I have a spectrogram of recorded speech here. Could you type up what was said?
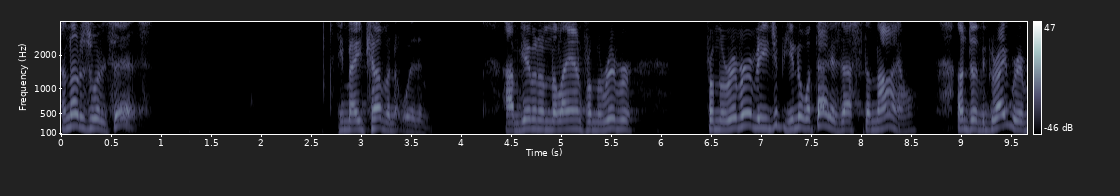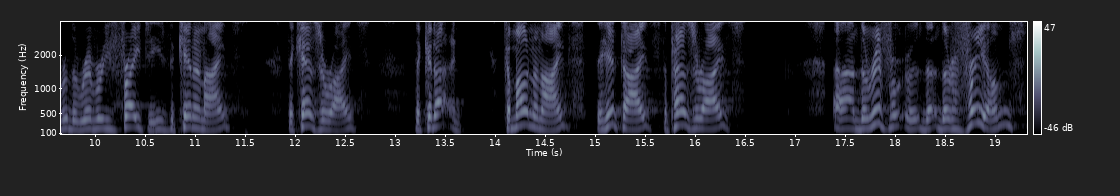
Now notice what it says. He made covenant with him. I've given him the land from the river, from the river of Egypt. You know what that is? That's the Nile. Unto the great river, the river Euphrates, the Canaanites, the Kenizzites, the Kadmonites, the Hittites, the Perizzites, uh, the, the, the Rephaims,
